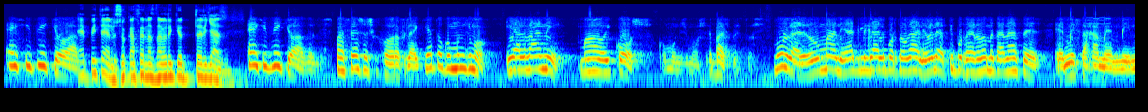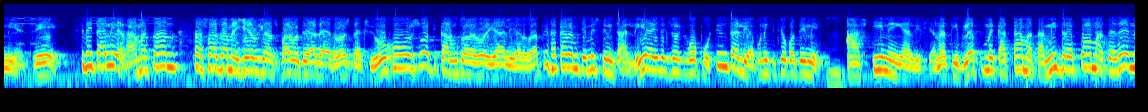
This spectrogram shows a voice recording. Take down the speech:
Έχει δίκιο ο Άδωνης. Επιτέλους, ο καθένας να βρει και ό,τι ταιριάζει. Έχει δίκιο ο Άδωνης. Μας έσωσε η χωροφυλακή από τον κομμουνισμό. Οι Αλβανοί, μαοϊκός κομμουνισμός. Εν πάση περιπτώσει. Βούλγαροι, Ρουμάνοι, Άγγλοι, Γάλλοι, Πορτογάλοι, όλοι αυτοί που θα εδώ μετανάστες, εμείς θα είχαμε μείνει, έτσι. Στην Ιταλία θα ήμασταν, θα σφάζαμε γέρους για να τους πάρουμε 30 ευρώ συνταξιούχους. Ό,τι κάνουν τώρα εδώ οι άλλοι Ελλοδαποί, θα κάναμε και εμείς στην Ιταλία ή δεν ξέρω και εγώ πού. Στην Ιταλία που είναι και πιο κοντινή. Αυτή είναι η αλήθεια. Να τη βλέπουμε κατάματα. Μην τρεπόμαστε. Δεν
